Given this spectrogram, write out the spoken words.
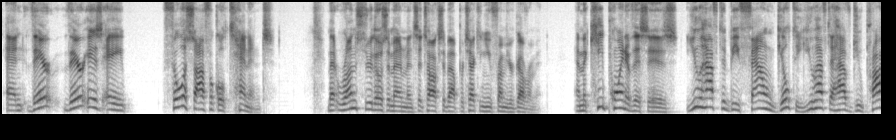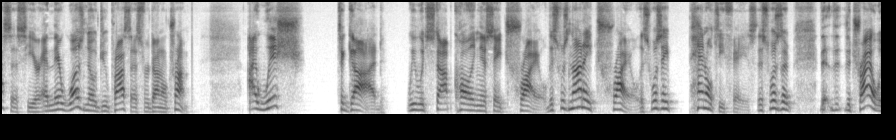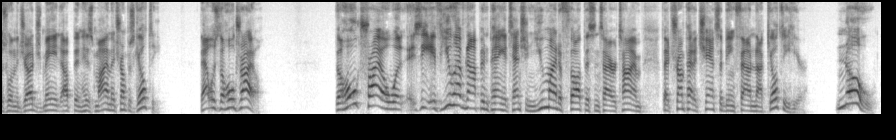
And there there is a philosophical tenet that runs through those amendments that talks about protecting you from your government. And the key point of this is you have to be found guilty. You have to have due process here. And there was no due process for Donald Trump. I wish to God we would stop calling this a trial. This was not a trial. This was a penalty phase. This was a the, the, the trial was when the judge made up in his mind that Trump was guilty. That was the whole trial. The whole trial was see, if you have not been paying attention, you might have thought this entire time that Trump had a chance of being found not guilty here. No.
